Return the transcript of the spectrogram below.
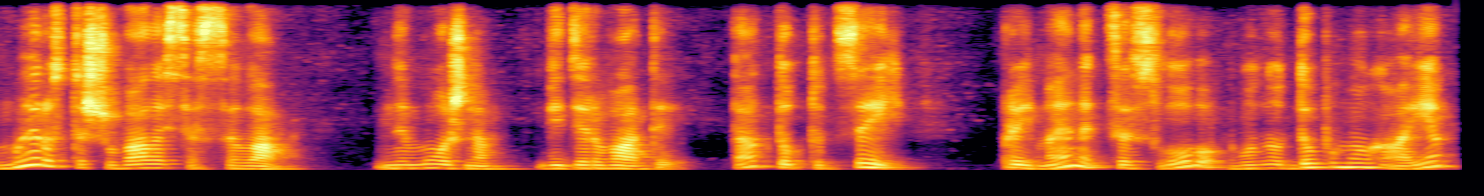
Ми розташувалися села. Не можна відірвати. Так? Тобто цей прийменник, це слово, воно допомагає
